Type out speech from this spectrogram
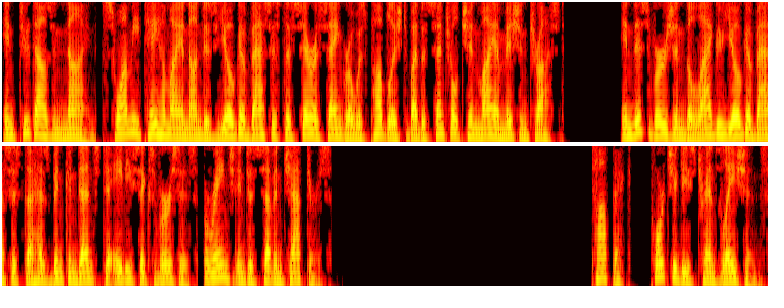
In 2009, Swami Tejomayananda's Yoga Vasistha Sara Sangra was published by the Central Chinmaya Mission Trust. In this version the Laghu Yoga Vasistha has been condensed to 86 verses, arranged into seven chapters. Portuguese translations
